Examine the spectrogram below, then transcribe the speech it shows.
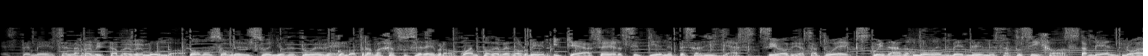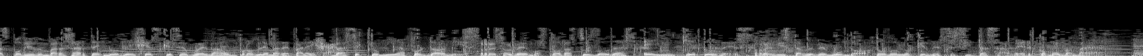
Este mes en la revista Bebemundo, todo sobre el sueño de tu bebé, cómo trabaja su cerebro, cuánto debe dormir y qué hacer si tiene pesadillas. Si odias a tu ex, cuidado, no envenenes a tus hijos. También, ¿no has podido embarazarte? No dejes que se vuelva un problema de pareja. Vasectomía for Dummies. Resolvemos todas tus dudas e inquietudes. Revista Bebemundo, todo lo que necesitas saber como mamá.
